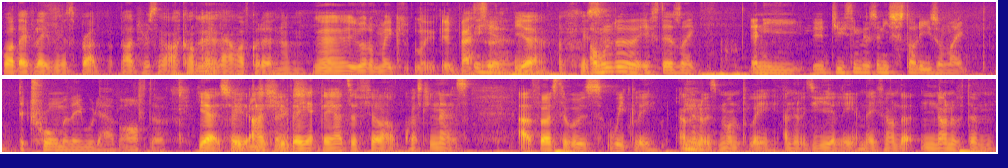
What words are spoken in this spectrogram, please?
well, they've labelled me as a bad, bad person. I can't Yeah. go now. I've got to. No. Yeah, yeah, you got to make like it better. Yeah. Yeah. I I wonder if there's like any. Do you think there's any studies on like the trauma they would have after? Yeah, so These actually they they had to fill out questionnaires. At first it was weekly, and then it was monthly, and then it was yearly, and they found that none of them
